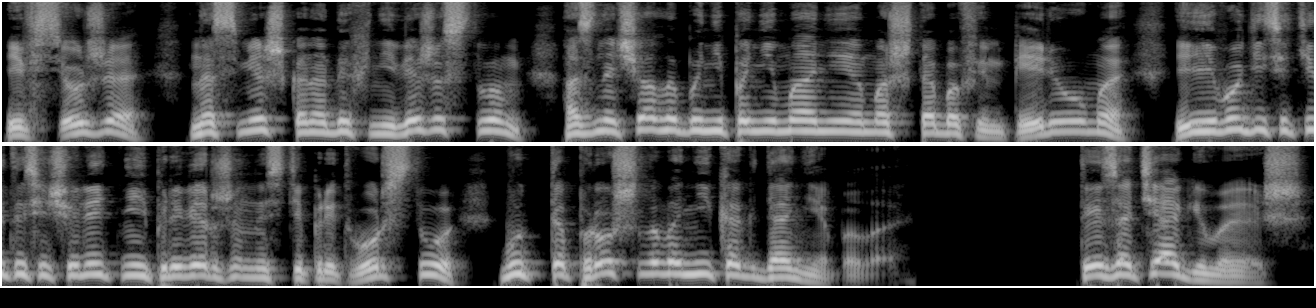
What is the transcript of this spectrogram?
И все же насмешка над их невежеством означала бы непонимание масштабов Империума и его десятитысячелетней приверженности притворству, будто прошлого никогда не было. «Ты затягиваешь»,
